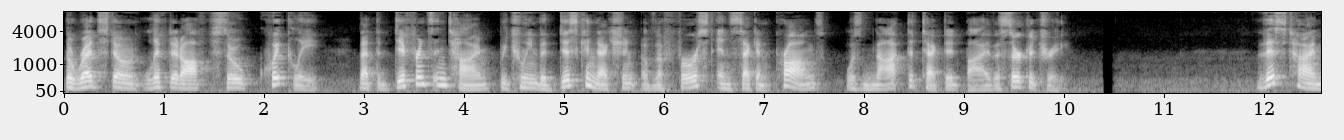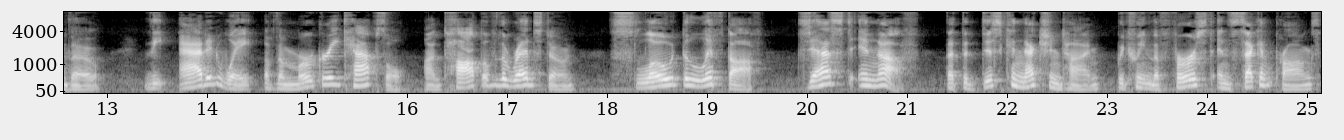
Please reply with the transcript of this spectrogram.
The Redstone lifted off so quickly that the difference in time between the disconnection of the first and second prongs was not detected by the circuitry. This time, though, the added weight of the Mercury capsule on top of the Redstone slowed the liftoff just enough that the disconnection time between the first and second prongs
